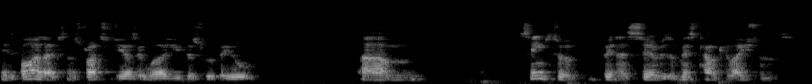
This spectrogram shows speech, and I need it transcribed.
his by-election strategy, as it were, you just revealed, um, seems to have been a series of miscalculations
